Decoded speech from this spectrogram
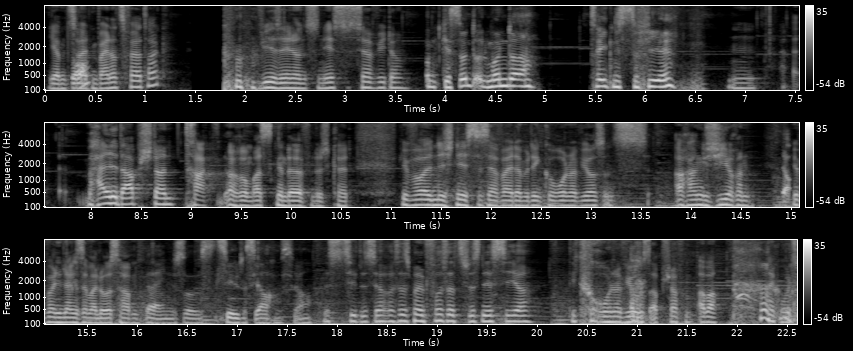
Wir haben zweiten Weihnachtsfeiertag. Wir sehen uns nächstes Jahr wieder. Kommt gesund und munter. Trinkt nicht zu viel. Haltet Abstand, tragt eure Masken in der Öffentlichkeit. Wir wollen nicht nächstes Jahr weiter mit den Coronavirus uns arrangieren. Ja. Wir wollen ihn langsam mal loshaben. Ja, eigentlich so das Ziel des Jahres, ja. Das Ziel des Jahres ist mein Vorsatz fürs nächste Jahr. Die Coronavirus abschaffen. Aber, na gut.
